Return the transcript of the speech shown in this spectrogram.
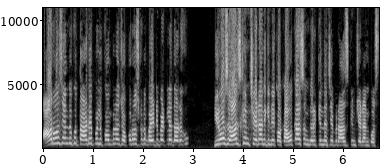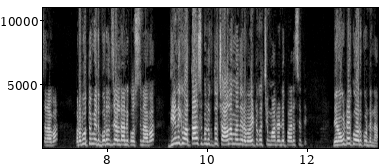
ఆ రోజు ఎందుకు తాడేపల్లి కొంపలోంచి ఒక్క రోజు కూడా బయట పెట్టలేదు అడుగు? ఈ రోజు రాజకీయం చేయడానికి నీకు ఒక అవకాశం దొరికిందని చెప్పి రాజకీయం చేయడానికి వస్తున్నావా? ప్రభుత్వం మీద బురద చల్లడానికి వస్తున్నావా? దీనికి వత్తాసు పలుకుతో చాలా మంది బయటకు వచ్చి మాట్లాడే పరిస్థితి. నేను ఒకటే కోరుకుంటున్నా.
